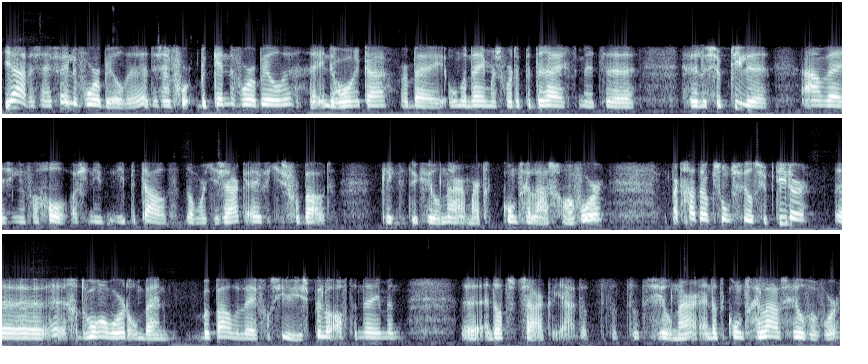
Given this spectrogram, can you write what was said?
Ja, er zijn vele voorbeelden. Hè. Er zijn voor, bekende voorbeelden in de horeca, waarbij ondernemers worden bedreigd met hele subtiele aanwijzingen van... goh, als je niet, niet betaalt, dan wordt je zaak eventjes verbouwd. Klinkt natuurlijk heel naar, maar het komt helaas gewoon voor. Maar het gaat ook soms veel subtieler. gedwongen worden om bij een bepaalde leverancier je spullen af te nemen. Uh, en dat soort zaken, ja, dat, dat, dat, is heel naar. En dat komt helaas heel veel voor.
